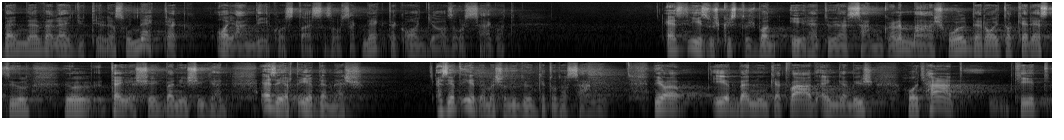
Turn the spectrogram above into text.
benne vele együtt élni. Azt hogy nektek ajándékozta ezt az ország, nektek adja az országot. Ez Jézus Krisztusban érhető el számunkra, nem máshol, de rajta keresztül teljességben és igen. Ezért érdemes, ezért érdemes az időnket oda szállni. Néha ér bennünket vád, engem is, hogy hát két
